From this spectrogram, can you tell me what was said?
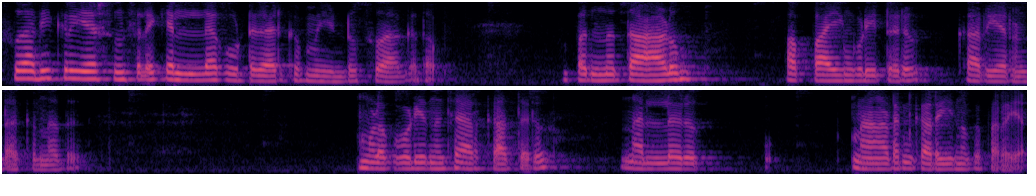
സ്വാതി ക്രിയേഷൻസിലേക്ക് എല്ലാ കൂട്ടുകാർക്കും വീണ്ടും സ്വാഗതം. അപ്പം ഇന്ന് താളും പപ്പായും കൂടിയിട്ടൊരു കറിയാണ് ഉണ്ടാക്കുന്നത്. മുളക് പൊടിയൊന്നും ചേർക്കാത്തൊരു നല്ലൊരു നാടൻ കറി എന്നൊക്കെ പറയാം.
